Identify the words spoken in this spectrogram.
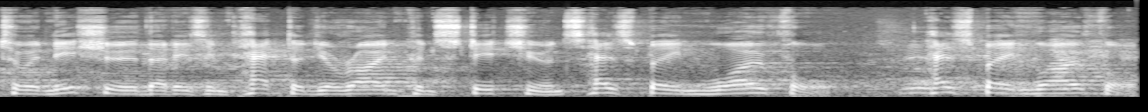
to an issue that has impacted your own constituents has been woeful has been woeful.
